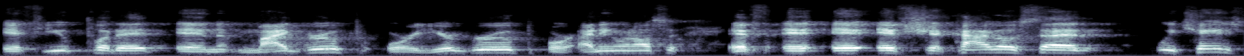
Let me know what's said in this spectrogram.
if you put it in my group or your group or anyone else, if if, if Chicago said we changed,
